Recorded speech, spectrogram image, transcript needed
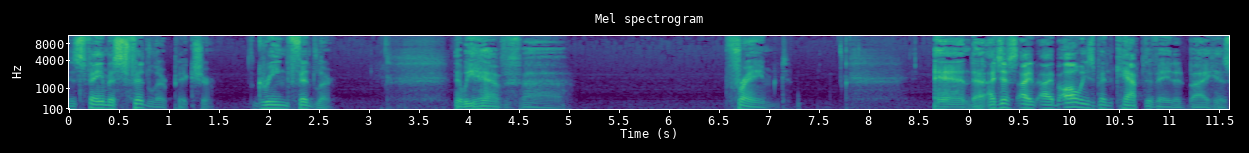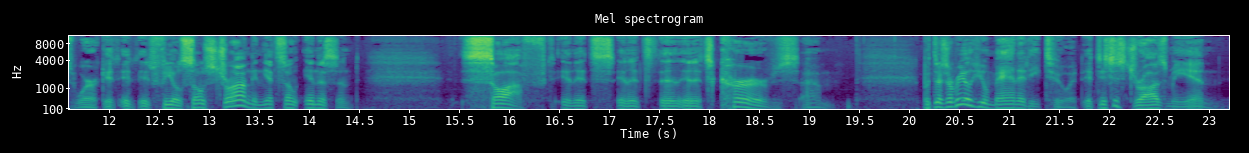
his famous fiddler picture, green fiddler, that we have uh, framed. and uh, I just I, I've always been captivated by his work. It, it it feels so strong and yet so innocent, soft in its in its in, its curves. Um, but there's a real humanity to it. It, it just draws me in.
